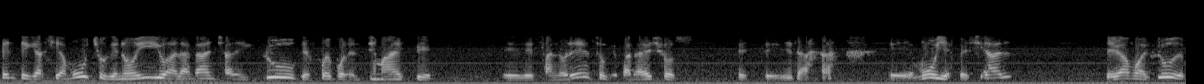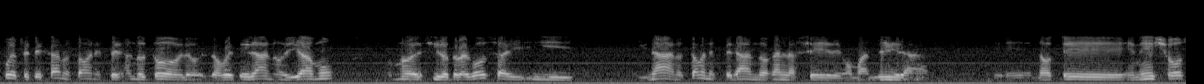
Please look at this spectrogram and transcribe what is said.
gente que hacía mucho que no iba a la cancha del club, que fue por el tema este de San Lorenzo, que para ellos este, era eh, muy especial. Llegamos al club, después de festejar nos estaban esperando todos los, veteranos, digamos, por no decir otra cosa, y, nada, nos estaban esperando acá en la sede, con bandera. Eh, noté en ellos,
